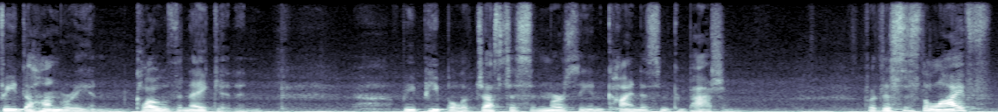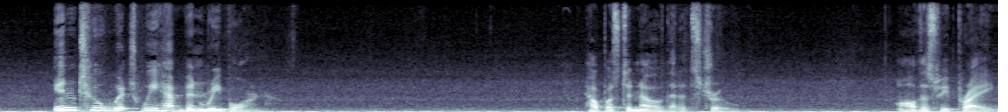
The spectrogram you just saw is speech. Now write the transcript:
feed the hungry and clothe the naked, and be people of justice and mercy and kindness and compassion. For this is the life into which we have been reborn. Help us to know that it's true. All this we pray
